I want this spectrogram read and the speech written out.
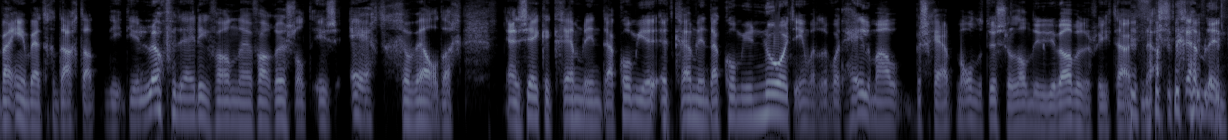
waarin werd gedacht dat die, die luchtverdediging van, uh, van Rusland is echt geweldig. En zeker Kremlin, daar kom je, het Kremlin, daar kom je nooit in, want het wordt helemaal beschermd. Maar ondertussen landen jullie wel met een vliegtuig naast het Kremlin.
